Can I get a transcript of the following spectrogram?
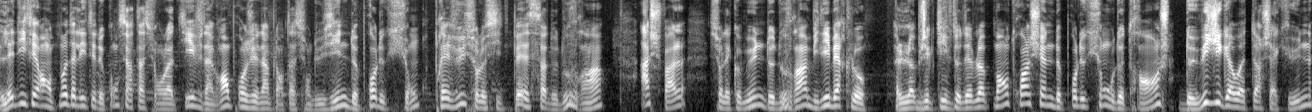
les différentes modalités de concertation relatives d'un grand projet d'implantation d'usine de production prévu sur le site PSA de Douvrin, à cheval sur les communes de Douvrin, Billy Berclos. L'objectif de développement, trois chaînes de production ou de tranches de 8 gigawattheures chacune,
